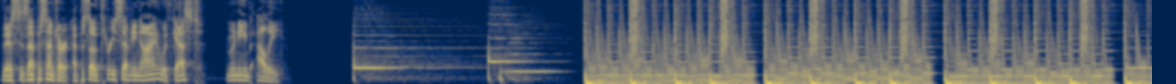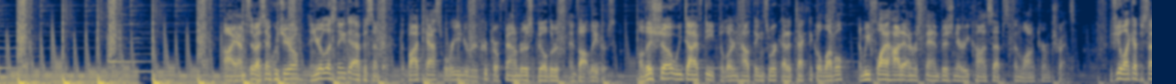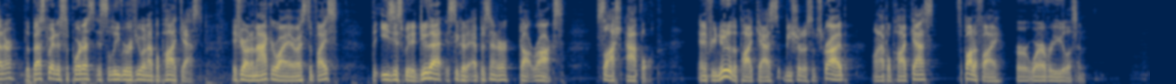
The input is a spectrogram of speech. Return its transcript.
This is Epicenter, episode 379, with guest Muneeb Ali. Hi, I'm Sebastian Couture, and you're listening to Epicenter, the podcast where we interview crypto founders, builders, and thought leaders. On this show, we dive deep to learn how things work at a technical level, and we fly high to understand visionary concepts and long term trends. If you like Epicenter, the best way to support us is to leave a review on Apple Podcast. If you're on a Mac or iOS device, the easiest way to do that is to go to epicenter.rocks slash Apple. And if you're new to the podcast, be sure to subscribe on Apple Podcasts, Spotify, or wherever you listen.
